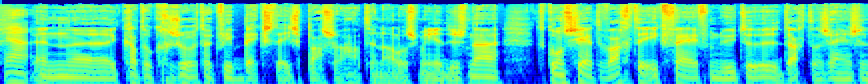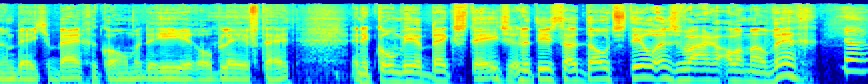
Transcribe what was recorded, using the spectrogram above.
En eh, ik had ook gezorgd dat ik weer backstage passen had en alles meer. Dus na het concert wachtte ik vijf minuten. Ik dacht, dan zijn ze een beetje bijgekomen, de heren op leeftijd. En ik kom weer backstage en het is daar doodstil en ze waren allemaal weg. Ja.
